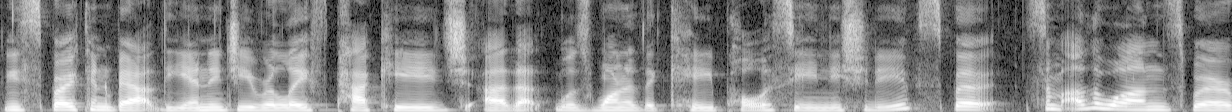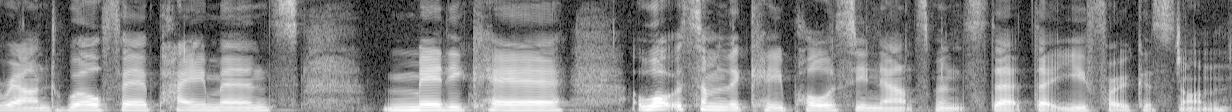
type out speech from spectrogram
You've spoken about the energy relief package. Uh, that was one of the key policy initiatives. But some other ones were around welfare payments, Medicare. What were some of the key policy announcements that, that you focused on?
